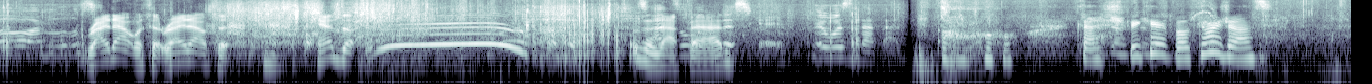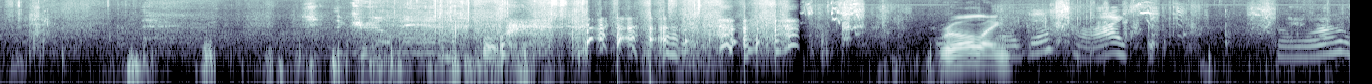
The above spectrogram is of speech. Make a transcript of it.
Oh, I'm a little Right out with it. Right out with it. Hands up. Wasn't that That's a little bad. It wasn't that bad. Oh, gosh, be careful. Come here, Johns. The grill, man. Rolling. I just like it. So long.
